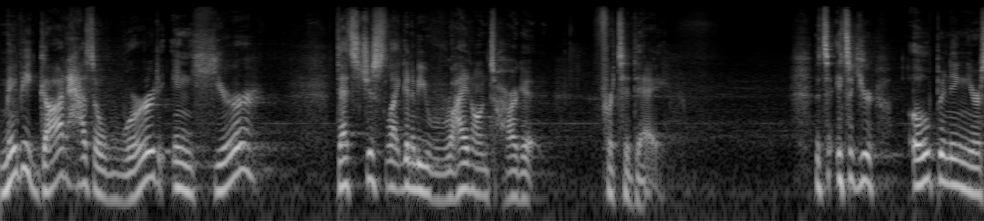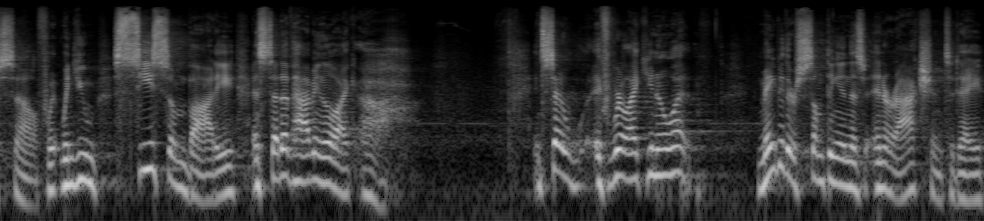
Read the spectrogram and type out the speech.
maybe God has a word in here that's just like going to be right on target for today. It's, it's like you're opening yourself. When, when you see somebody, instead of having to like, oh, instead of, if we're like, you know what? Maybe there's something in this interaction today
